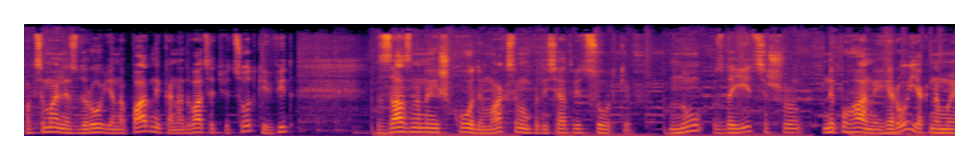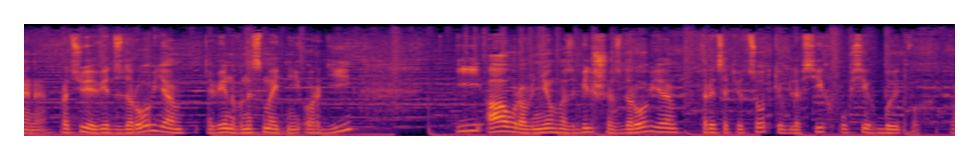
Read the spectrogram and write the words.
максимальне здоров'я нападника на 20% від зазнаної шкоди, максимум 50%. Ну, здається, що непоганий герой, як на мене, працює від здоров'я, він в несметній орді. І аура в нього збільшує здоров'я 30% для всіх у всіх битвах. Е,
